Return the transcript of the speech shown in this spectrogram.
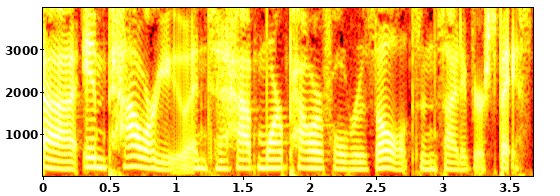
uh, empower you and to have more powerful results inside of your space.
